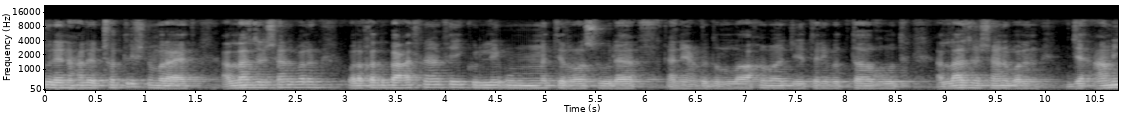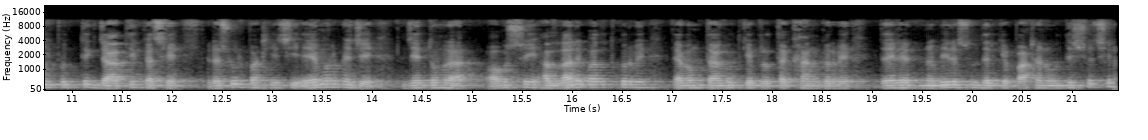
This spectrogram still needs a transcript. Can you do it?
সুরে নাহালের ছত্রিশ নম্বর আয়াত, আল্লাহ বলেন ওলাকাত তাগুত আল্লাহ বলেন যে, আমি প্রত্যেক জাতির কাছে রসুল পাঠিয়েছি এ মর্মে যে যে তোমরা অবশ্যই আল্লাহর ইবাদত করবে এবং তাগুদকে প্রত্যাখ্যান করবে। তাইলে নবী রসুলদেরকে পাঠানোর উদ্দেশ্য ছিল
